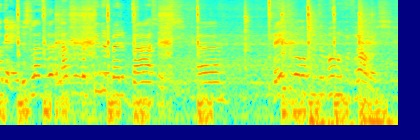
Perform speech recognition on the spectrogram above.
Oké, dus laten we, laten we beginnen bij de basis. Uh, weten we of het een man of een vrouw is?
